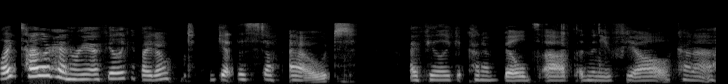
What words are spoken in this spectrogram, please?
Like Tyler Henry, I feel like if I don't get this stuff out, I feel like it kind of builds up and then you feel kind of,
